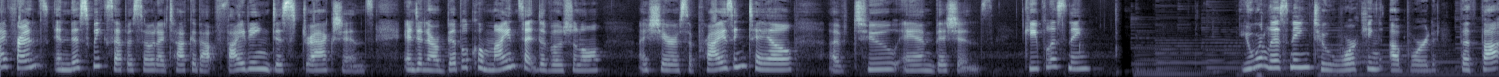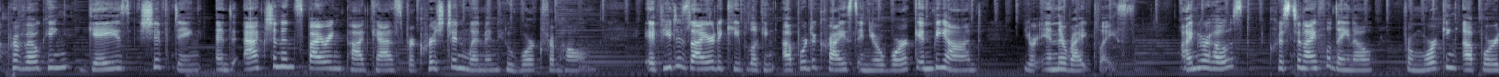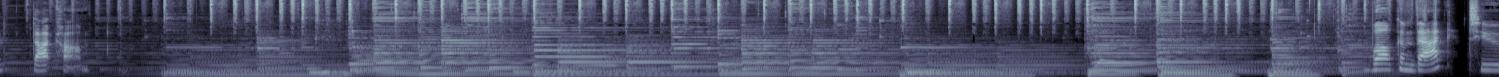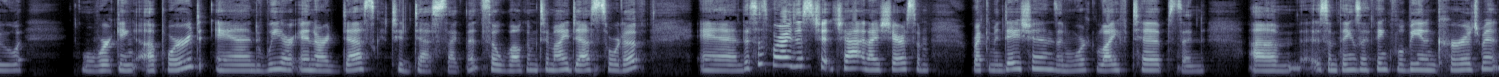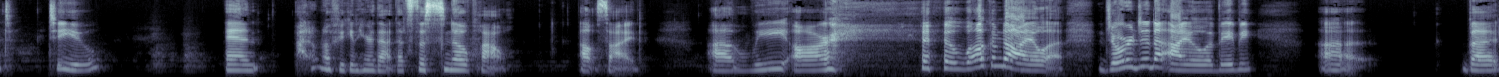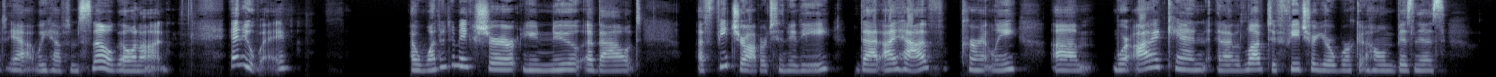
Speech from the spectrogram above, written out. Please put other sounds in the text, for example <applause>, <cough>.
Hi, friends. In this week's episode, I talk about fighting distractions. And in our biblical mindset devotional, I share a surprising tale of two ambitions. Keep listening. You are listening to Working Upward, the thought provoking, gaze shifting, and action inspiring podcast for Christian women who work from home. If you desire to keep looking upward to Christ in your work and beyond, you're in the right place. I'm your host, Kristen Eifel from workingupward.com. Welcome back to Working Upward, and we are in our desk to desk segment. So, welcome to my desk, sort of. And this is where I just chit chat and I share some recommendations and work life tips and um, some things I think will be an encouragement to you. And I don't know if you can hear that. That's the snowplow outside. Uh, we are <laughs> welcome to Iowa, Georgia to Iowa, baby. Uh, but yeah, we have some snow going on. Anyway, I wanted to make sure you knew about a feature opportunity that I have currently um, where I can, and I would love to feature your work at home business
